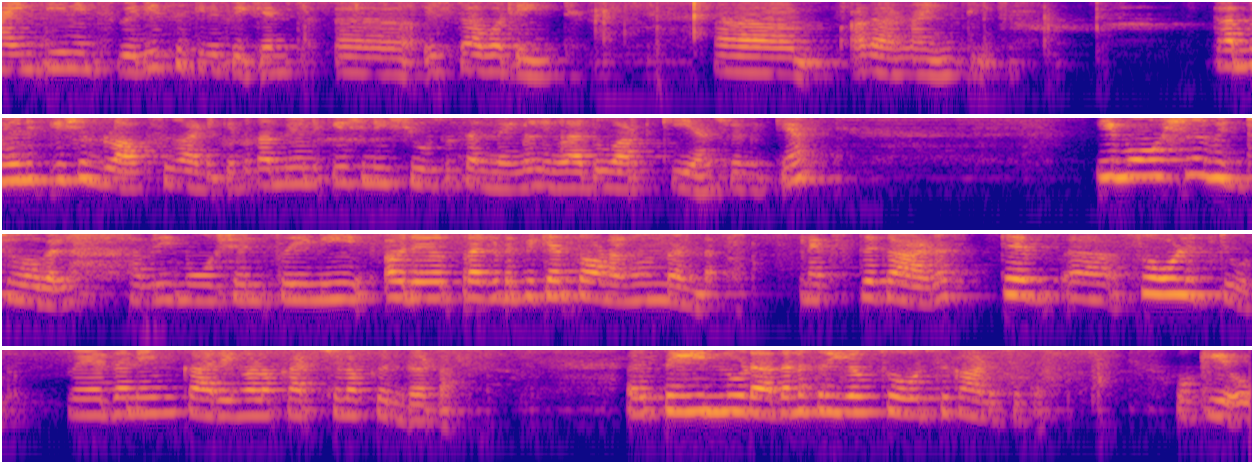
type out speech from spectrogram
nineteen it's very significant it's our date അതാണ് നയന്റീൻ കമ്മ്യൂണിക്കേഷൻ ബ്ലോക്സ് കാണിക്കുന്നു. കമ്മ്യൂണിക്കേഷൻ ഇഷ്യൂസസ് ഉണ്ടെങ്കിൽ നിങ്ങൾ അത് വർക്ക് ചെയ്യാൻ ശ്രമിക്കുക ഇമോഷണൽ വിഡ്രോവൽ. അവർ ഇമോഷൻസ് ഇനി അവർ പ്രകടിപ്പിക്കാൻ തുടങ്ങുന്നുണ്ട്. Next card step solitude. വേദനയും കാര്യങ്ങളൊക്കെ കരച്ചിലൊക്കെ ഉണ്ട് കേട്ടോ. ഒരു പെയിനിലൂടെ അതാണ് ത്രീ ഓഫ് സോൾസ് കാണിച്ചത്. ഓക്കെ ഓ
